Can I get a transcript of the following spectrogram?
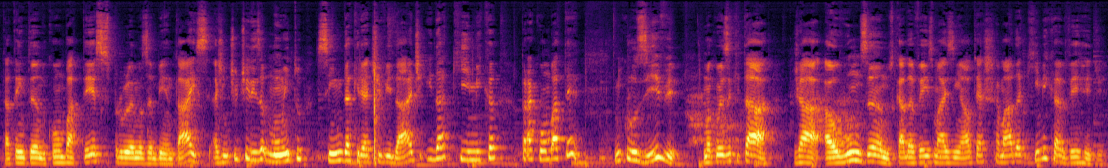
está tentando combater esses problemas ambientais, a gente utiliza muito, sim, da criatividade e da química para combater. Inclusive, uma coisa que está já há alguns anos cada vez mais em alta é a chamada química verde.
